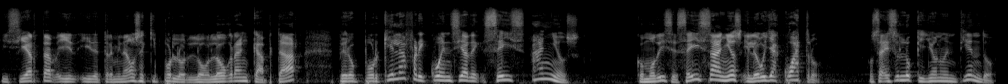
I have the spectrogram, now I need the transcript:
y, cierta, y, determinados equipos lo, logran captar, pero ¿por qué la frecuencia de seis años? Como dice, seis años y luego ya cuatro. O sea, eso es lo que yo no entiendo.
